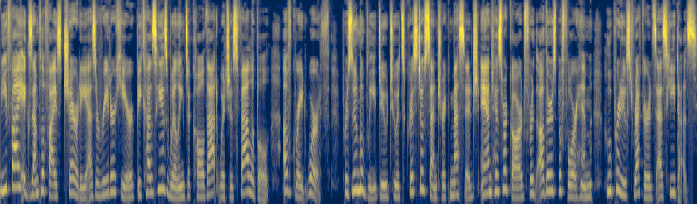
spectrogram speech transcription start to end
Nephi exemplifies charity as a reader here because he is willing to call that which is fallible of great worth, presumably due to its Christocentric message and his regard for others before him who produced records as he does.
